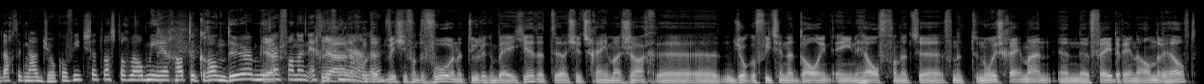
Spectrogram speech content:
dacht ik, nou, Djokovic, dat was toch wel meer... had de grandeur meer van een echte ja, finale. Ja, goed, dat wist je van tevoren natuurlijk een beetje. Dat, als je het schema zag, uh, Djokovic en Nadal in één helft van het, uh, van het toernooischema... en, en uh, Federer in de andere helft.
